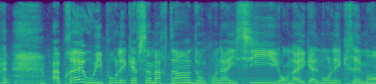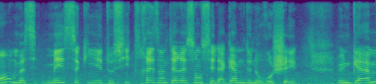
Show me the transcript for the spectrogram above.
Après, oui, pour les caves Saint-Martin, donc on a ici, on a également les créments, mais, ce qui est aussi très intéressant, c'est la gamme de nos rochers. Une gamme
